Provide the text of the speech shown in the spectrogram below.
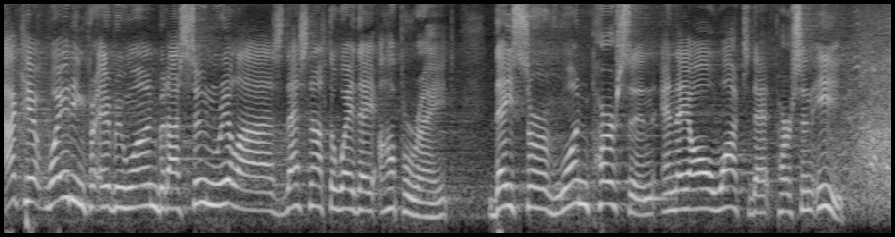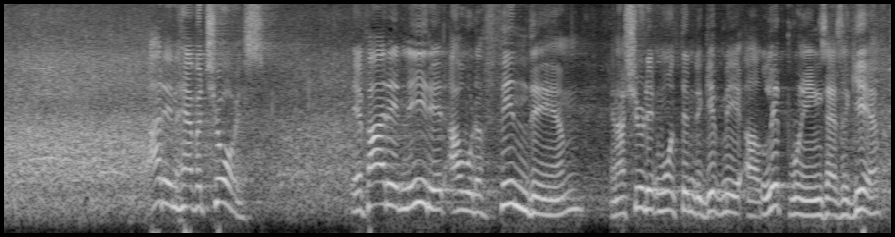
I kept waiting for everyone, but I soon realized that's not the way they operate. They serve one person and they all watch that person eat. I didn't have a choice. If I didn't eat it, I would offend them, and I sure didn't want them to give me a lip rings as a gift.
